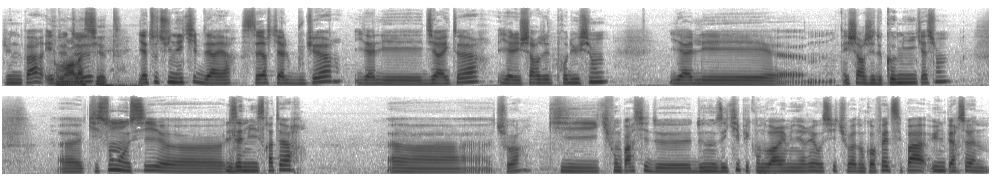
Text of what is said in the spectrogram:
d'une part, et Faut de deux, il y a toute une équipe derrière. C'est-à-dire qu'il y a le booker, il y a les directeurs, il y a les chargés de production, il y a les, euh, les chargés de communication, qui sont aussi euh, les administrateurs, euh, tu vois, qui, qui font partie de, de nos équipes et qu'on doit rémunérer aussi, tu vois. Donc en fait, c'est pas une personne,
